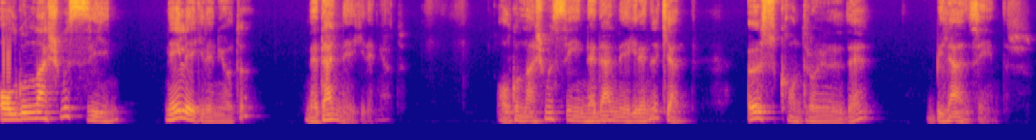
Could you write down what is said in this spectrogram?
olgunlaşmış zihin neyle ilgileniyordu? Nedenle ilgileniyordu. Olgunlaşmış zihin nedenle ilgilenirken öz kontrolünü de bilen zihindir.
